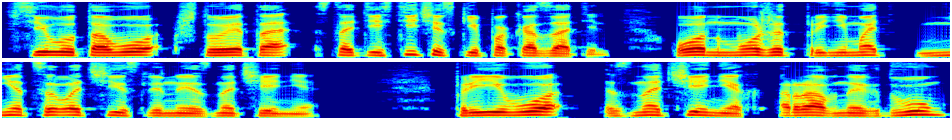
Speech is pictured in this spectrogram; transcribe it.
В силу того, что это статистический показатель, он может принимать нецелочисленные значения. При его значениях, равных двум,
